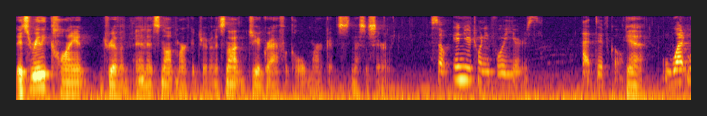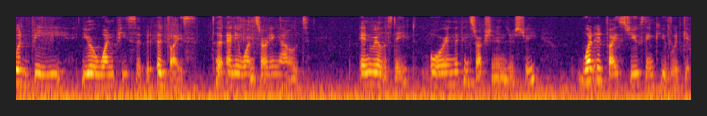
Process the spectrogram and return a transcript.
it's really client driven, and it's not market driven. It's not geographical markets necessarily. So, in your 24 years at Divco, Yeah. what would be your one piece of advice to anyone starting out in real estate or in the construction industry? What advice do you think you would give?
